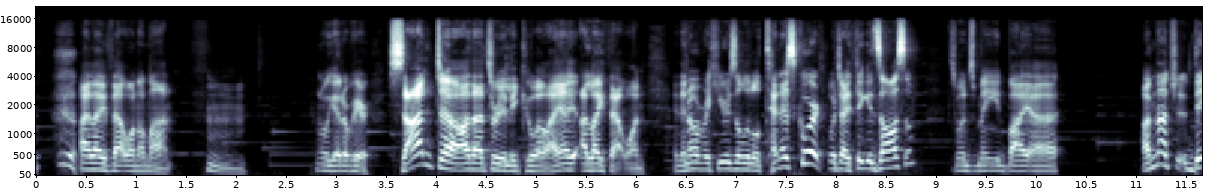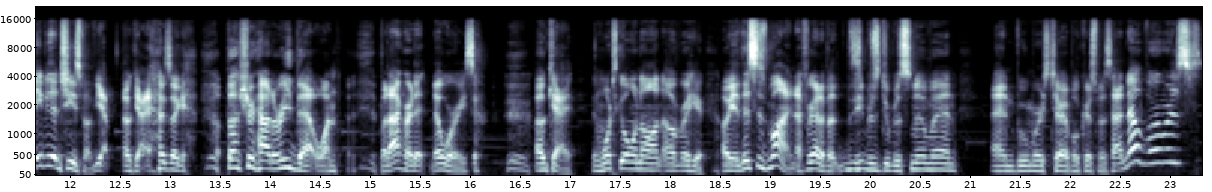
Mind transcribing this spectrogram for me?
I like that one a lot. Hmm. What do we got over here? Santa, oh, that's really cool. I, I like that one. And then over here's a little tennis court, which I think is awesome. This one's made by uh, I'm not sure, David and Cheese Puff, yep, okay. I was like, I'm not sure how to read that one, but I heard it, no worries. okay, then what's going on over here? Oh yeah, this is mine, I forgot about Zebra's Stupid Snowman. and Boomer's terrible Christmas hat. No, Boomer's,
